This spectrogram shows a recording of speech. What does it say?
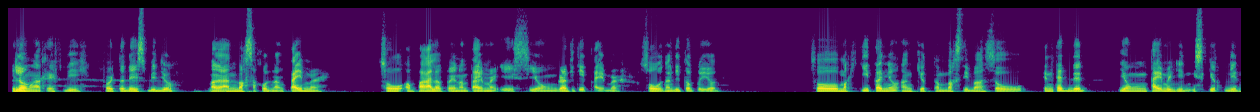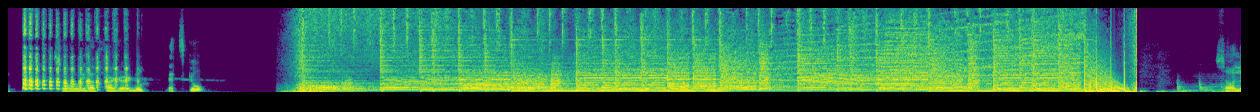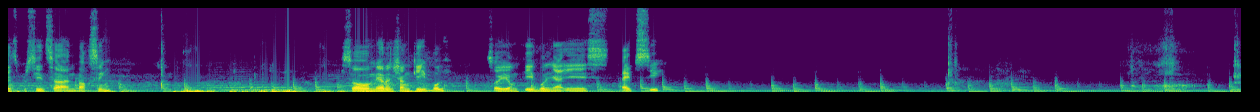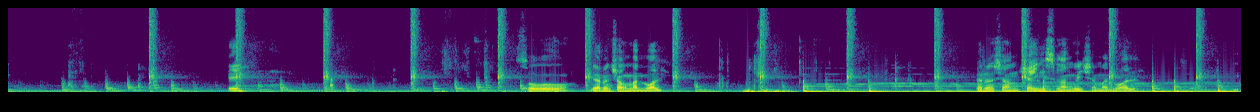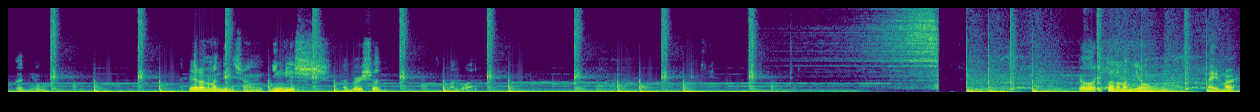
Hello mga ka-FD. For today's video, mag-unbox ako ng timer. So, ang pangalan po yun ng timer is yung gravity timer. So, nandito po yun. So, makikita nyo, ang cute ng box, di ba? So, intended, yung timer din is cute din. So, without further ado, let's go! So, let's proceed sa unboxing. So, meron siyang cable. So, yung cable niya is Type-C. Okay. So, meron siyang manual. Meron siyang Chinese language na manual. Meron naman din siyang English na version manual. So, ito naman yung timer.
